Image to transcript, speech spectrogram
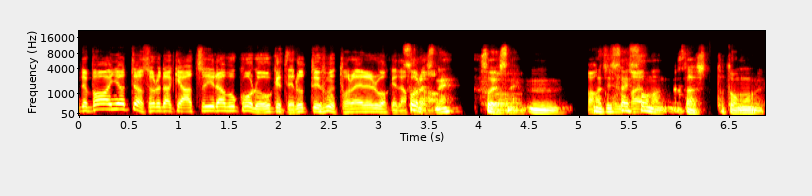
で、場合によってはそれだけ熱いラブコールを受けてるっていうふうに捉えれるわけだから。そうです。ね。そうですね。うん。まあ実際そうなんだったと思う。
